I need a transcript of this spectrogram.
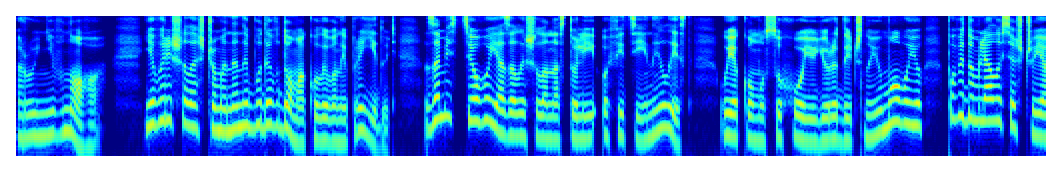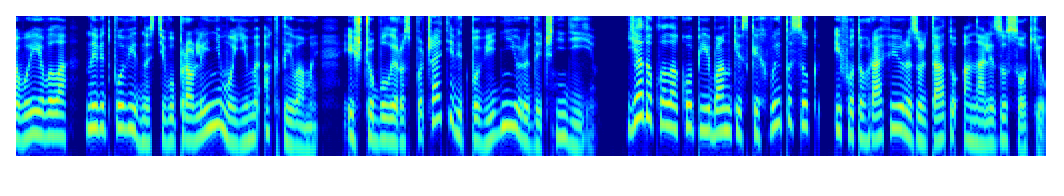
руйнівного. Я вирішила, що мене не буде вдома, коли вони приїдуть. Замість цього я залишила на столі офіційний лист, у якому сухою юридичною мовою повідомлялося, що я виявила невідповідності в управлінні моїми активами і що були розпочаті відповідні юридичні дії. Я доклала копії банківських виписок і фотографію результату аналізу соків.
